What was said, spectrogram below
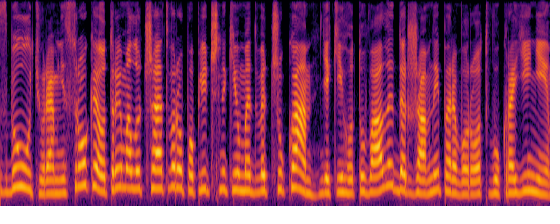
СБУ тюремні сроки отримало четверо поплічників Медведчука, які готували державний переворот в Україні.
